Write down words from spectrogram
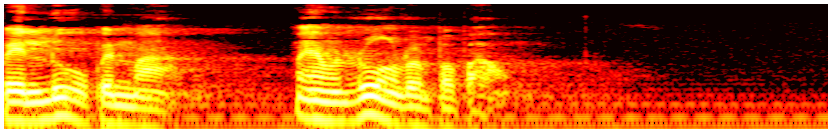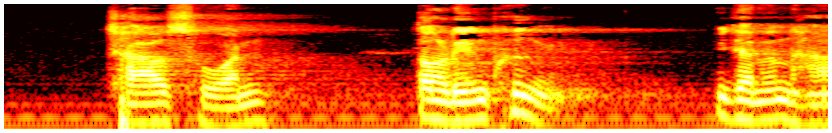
เป็นลูกเป็นหมากไม่ให้มันร่วงหล่นเปล่าๆชาวสวนต้องเลี้ยงพึ่งมิฉะนั้นหา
